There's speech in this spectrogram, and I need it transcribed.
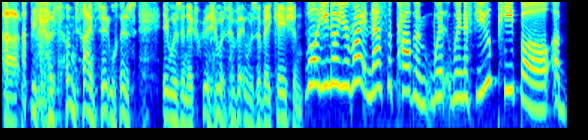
uh, because sometimes it was it was an it was a, it was a vacation. Well, you know, you're right, and that's the problem with when a few people ab-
